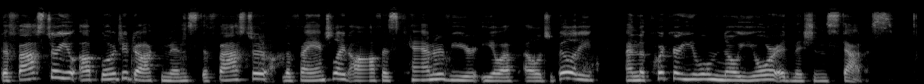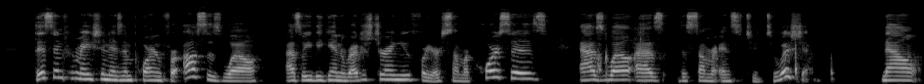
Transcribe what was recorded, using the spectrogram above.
The faster you upload your documents, the faster the financial aid office can review your EOF eligibility and the quicker you will know your admission status. This information is important for us as well as we begin registering you for your summer courses as well as the Summer Institute tuition. Now,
